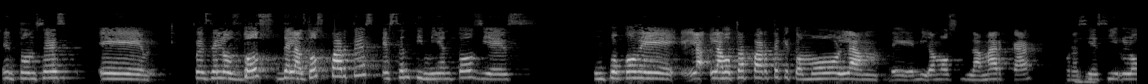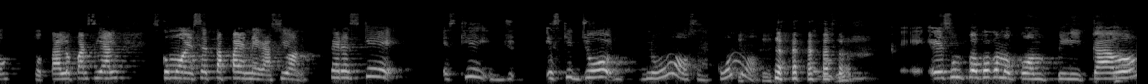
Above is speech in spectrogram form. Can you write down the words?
Entonces, eh, pues de los dos, de las dos partes es sentimientos y es un poco de la, la otra parte que tomó la, eh, digamos, la marca, por así decirlo, total o parcial, es como esa etapa de negación. Pero es que, es que es que yo, no, o sea, ¿cómo? es un poco como complicado,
